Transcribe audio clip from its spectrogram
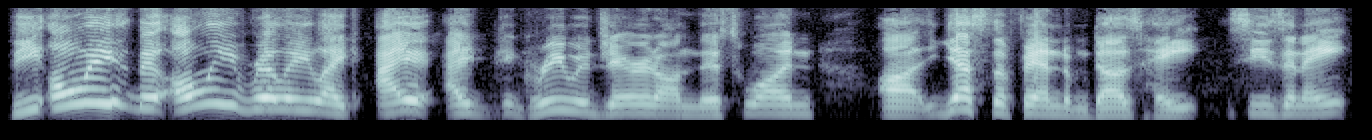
The only, the only really like I I agree with Jared on this one. Uh, yes, the fandom does hate season eight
